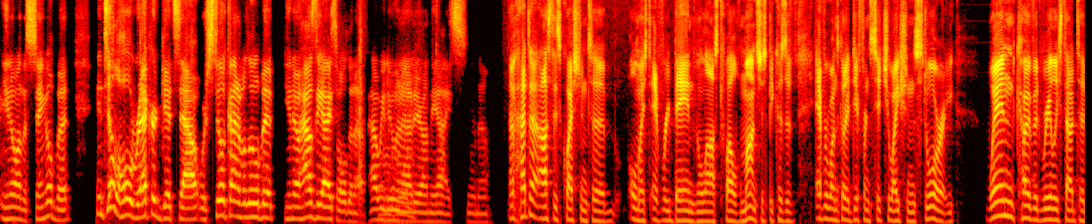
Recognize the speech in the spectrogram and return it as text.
you know on the single but until the whole record gets out we're still kind of a little bit you know how's the ice holding up? How are we doing mm-hmm. out here on the ice you know I've had to ask this question to almost every band in the last 12 months just because of everyone's got a different situation and story. When COVID really started to,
